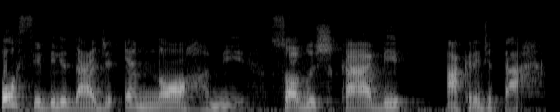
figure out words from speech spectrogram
possibilidade enorme. Só nos cabe acreditar.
